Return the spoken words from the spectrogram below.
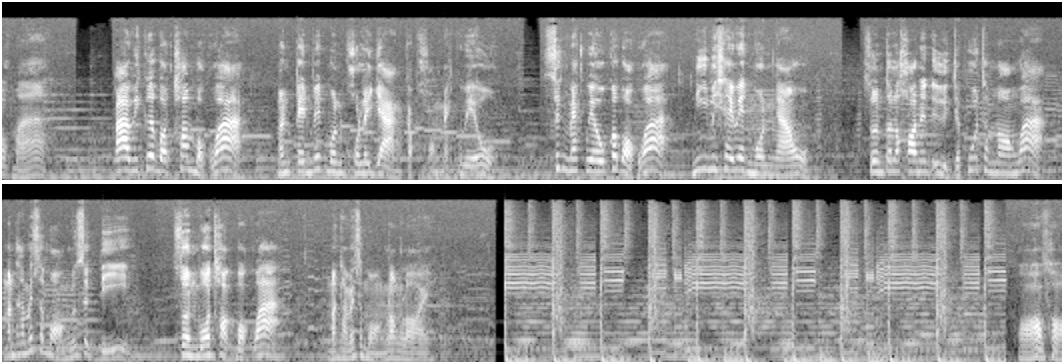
ออกมา ป้า Wickerbottom บอกว่ามันเป็นเวทมนต์คนละอย่างกับของแม็กเวล ซึ่งแม็กเวลก็บอกว่านี่ไม่ใช่เวทมนต์เงา ส่วนตัวละครอื่นๆ จะพูดทำนองว่ามันทำให้สมองรู้สึกดี ส่วนโบท็อกบอกว่า มันทำให้สมองล่องลอย พอพอ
